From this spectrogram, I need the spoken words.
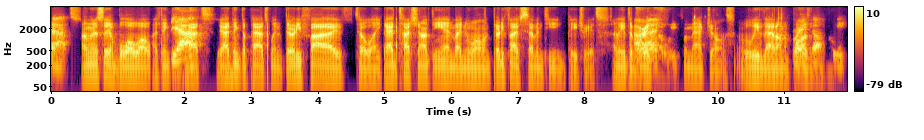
Pats. I'm gonna say a blowout. I think Yeah? Pats. Yeah, I think the Pats win 35 to like bad touchdown at the end by New Orleans. 35-17 Patriots. I think it's a All right. breakout week for Mac Jones. We'll leave that on a positive. week.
